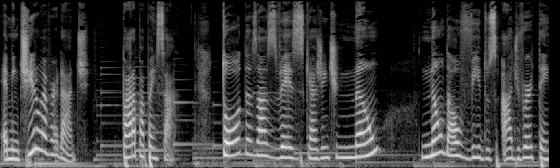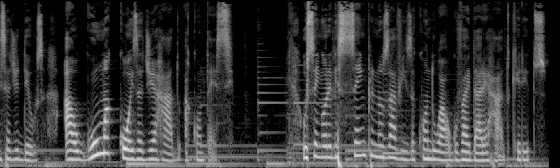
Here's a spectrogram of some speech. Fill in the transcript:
É mentira ou é verdade? Para para pensar. Todas as vezes que a gente não não dá ouvidos à advertência de Deus, alguma coisa de errado acontece. O Senhor ele sempre nos avisa quando algo vai dar errado, queridos.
